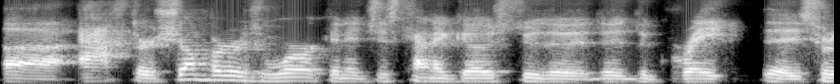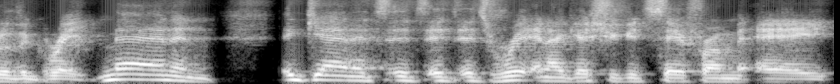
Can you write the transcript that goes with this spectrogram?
uh, after Schumpeter's work, and it just kind of goes through the the, the great the, sort of the great men. And again, it's it's it's written, I guess you could say, from a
